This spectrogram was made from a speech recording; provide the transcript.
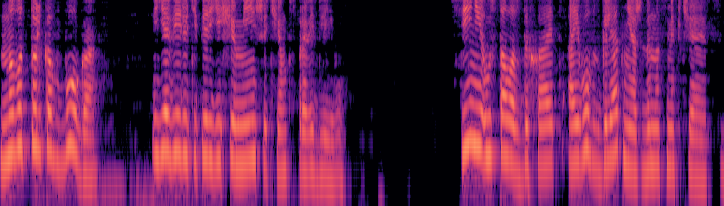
Но вот только в Бога я верю теперь еще меньше, чем в справедливость. Синий устало вздыхает, а его взгляд неожиданно смягчается.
